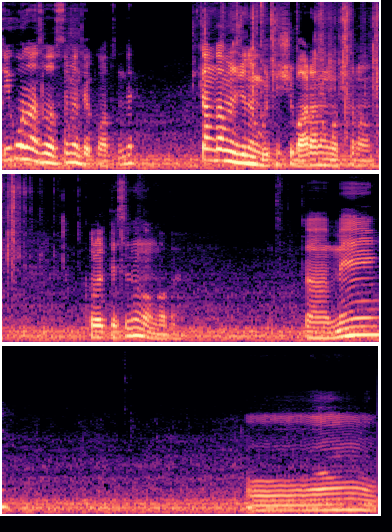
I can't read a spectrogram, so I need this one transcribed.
띄고 나서 쓰면 될 것 같은데? 식당 가면 주는 물티슈 말하는 것처럼 그럴 때 쓰는 건가 봐요. 그 다음에 오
